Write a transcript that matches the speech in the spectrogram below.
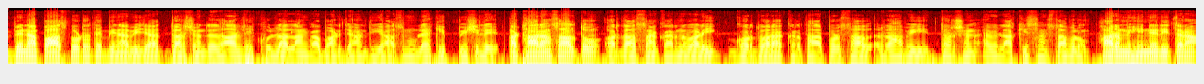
ਬਿਨਾਂ ਪਾਸਪੋਰਟ ਅਤੇ ਬਿਨਾਂ ਵੀਜ਼ਾ ਦਰਸ਼ਨ ਦਿਦਾਰ ਲਈ ਖੁੱਲਾ ਲਾਂਘਾ ਬਣ ਜਾਣ ਦੀ ਆਸ ਨੂੰ ਲੈ ਕੇ ਪਿਛਲੇ 18 ਸਾਲ ਤੋਂ ਅਰਦਾਸਾਂ ਕਰਨ ਵਾਲੀ ਗੁਰਦੁਆਰਾ ਕਰਤਾਰਪੁਰ ਸਾਹਿਬ ਰਾਵੀ ਦਰਸ਼ਨ ਅਵਿਲਾਖੀ ਸੰਸਥਾ ਵੱਲੋਂ ਹਰ ਮਹੀਨੇ ਦੀ ਤਰ੍ਹਾਂ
